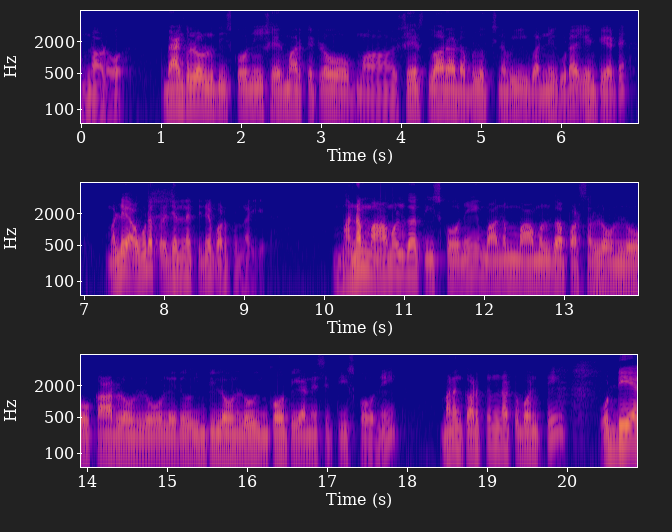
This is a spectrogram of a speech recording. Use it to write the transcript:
ఉన్నాడో బ్యాంకు లోన్లు తీసుకొని షేర్ మార్కెట్లో షేర్స్ ద్వారా డబ్బులు వచ్చినవి ఇవన్నీ కూడా ఏంటి అంటే మళ్ళీ అవి కూడా ప్రజల్ని తినే పడుతున్నాయి. మనం మామూలుగా తీసుకొని మనం మామూలుగా పర్సనల్ లోన్లు కార్ లోన్లు లేదు ఇంటి లోన్లు ఇంకోటి అనేసి తీసుకొని మనం కడుతున్నటువంటి వడ్డీయే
